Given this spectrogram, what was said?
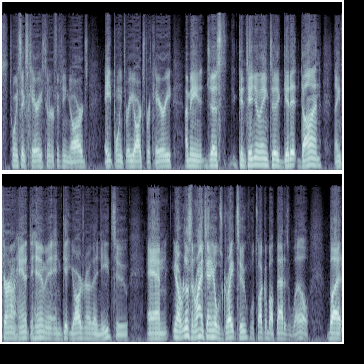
26 carries, 215 yards, 8.3 yards per carry. I mean, just continuing to get it done. They can turn on, hand it to him, and, and get yards whenever they need to. And, you know, listen, Ryan Tannehill was great too. We'll talk about that as well. But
